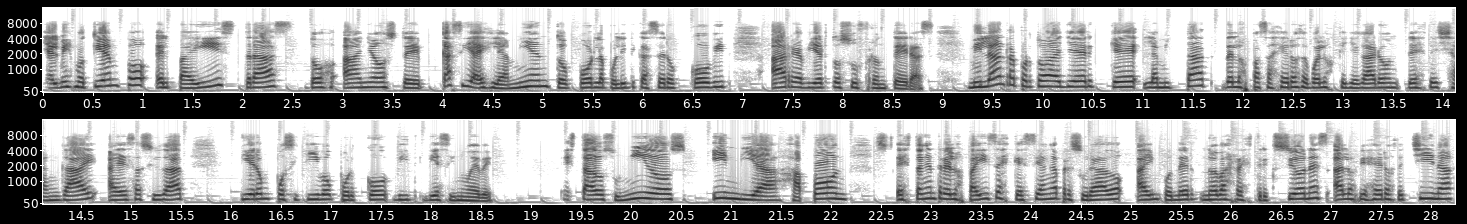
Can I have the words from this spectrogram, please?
Y al mismo tiempo, el país, tras dos años de casi aislamiento por la política cero COVID, ha reabierto sus fronteras. Milán reportó ayer que la mitad de los pasajeros de vuelos que llegaron desde Shanghái a esa ciudad dieron positivo por COVID-19. Estados Unidos, India, Japón, están entre los países que se han apresurado a imponer nuevas restricciones a los viajeros de China,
